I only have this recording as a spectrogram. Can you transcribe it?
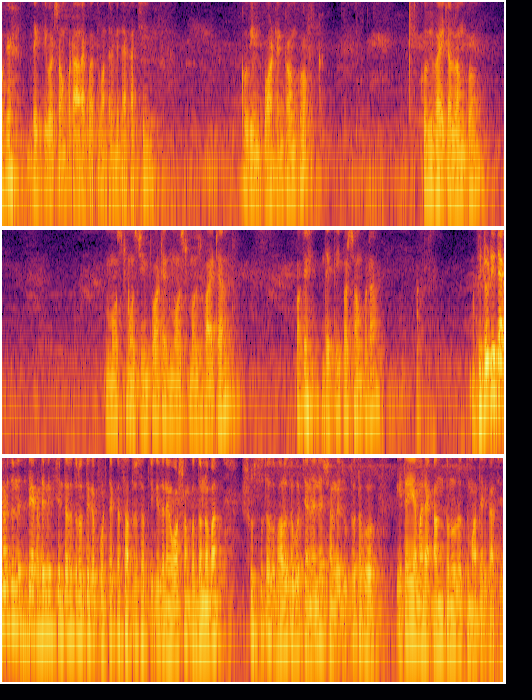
ওকে দেখতে পাচ্ছ অঙ্কটা আরেকবার তোমাদের আমি দেখাচ্ছি। খুবই ইম্পর্ট্যান্ট অঙ্ক। খুবই ভাইটাল অঙ্ক। Most most important most most vital okay দেখতেই পারছ অঙ্কটা? ভিডিওটি দেখার জন্য এসবি একাডেমিক সেন্টারের তরফ থেকে প্রত্যেকটা ছাত্রছাত্রীকে জানাই অসংখ্য ধন্যবাদ। সুস্থ থাকো, ভালো থাকো চ্যানেলের সঙ্গে যুক্ত থাকো, এটাই আমার একান্ত অনুরোধ তোমাদের কাছে।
